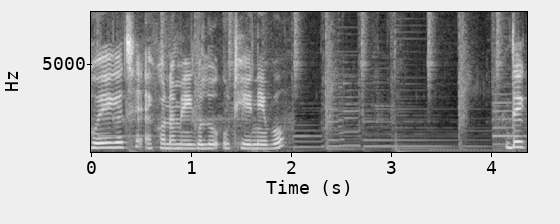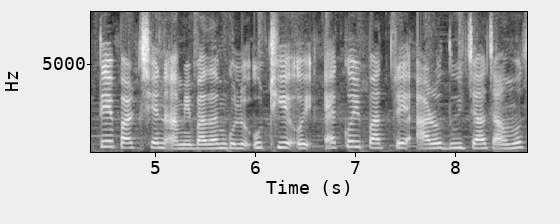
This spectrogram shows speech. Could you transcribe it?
হয়ে গেছে, এখন আমি এগুলো উঠিয়ে নেব। দেখতেই পাচ্ছেন আমি বাদামগুলো উঠিয়ে ওই একই পাত্রে আরও দুই চা চামচ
